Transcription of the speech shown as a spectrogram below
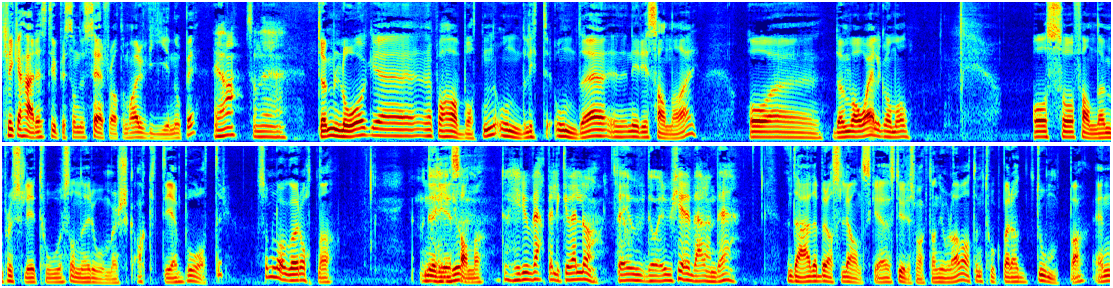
Slike her er typisk som du ser for at de har vin oppi. Ja, sånne De lå eh, på havbunnen, litt onde eh, nede i sanda der. Og eh, de var òg eldgamle. Og så fant de plutselig to sånne romerskaktige båter som lå og råtna ja, nedi sanda. Da har det jo vært det likevel, da. Det er jo, da er det jo ikke verre enn det. Det det brasilianske styresmaktene gjorde, var at de tok bare og dumpa en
